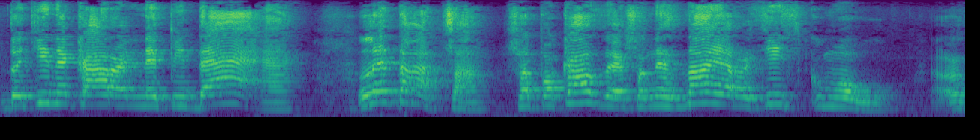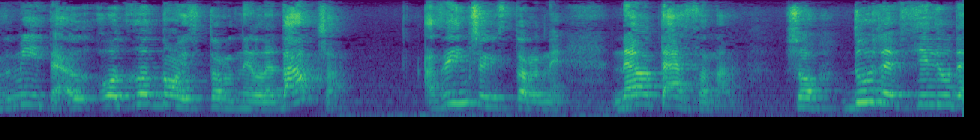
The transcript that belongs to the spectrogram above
До Тіни Кароль не піде. Ледача, що показує, що не знає російську мову. Розумієте? От з одної сторони ледача, а з іншої сторони неотесана. Що дуже всі люди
